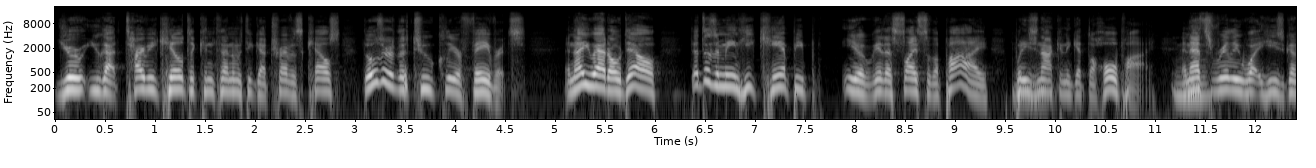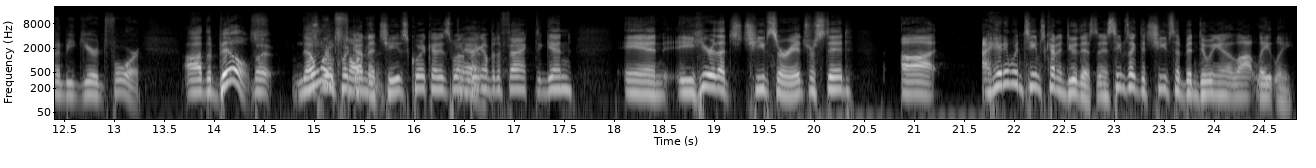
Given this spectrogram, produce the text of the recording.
you you got Tyreek Hill to contend with, you got Travis Kelce. Those are the two clear favorites. And now you add Odell. That doesn't mean he can't be you know get a slice of the pie, but he's mm-hmm. not going to get the whole pie. Mm-hmm. And that's really what he's going to be geared for. Uh, the Bills, but no one's real quick on the Chiefs. Quick, I just want to yeah. bring up the fact again, and you hear that Chiefs are interested. Uh, I hate it when teams kind of do this, and it seems like the Chiefs have been doing it a lot lately.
